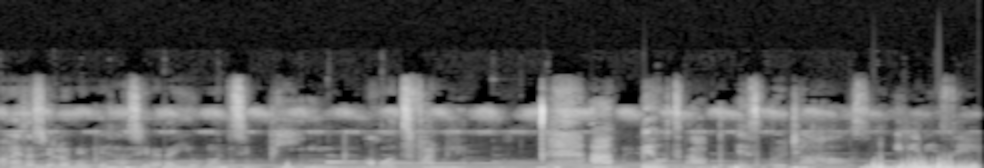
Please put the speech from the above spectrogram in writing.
accepted Christ as your Lord and personal Savior, that you want to be in God's family. Are built up a spiritual house. It didn't say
